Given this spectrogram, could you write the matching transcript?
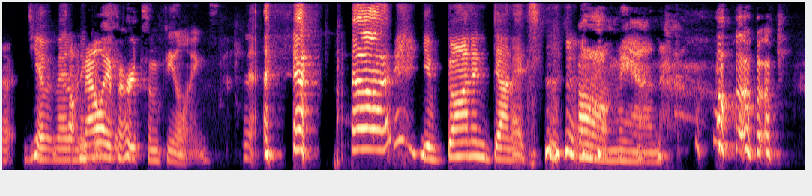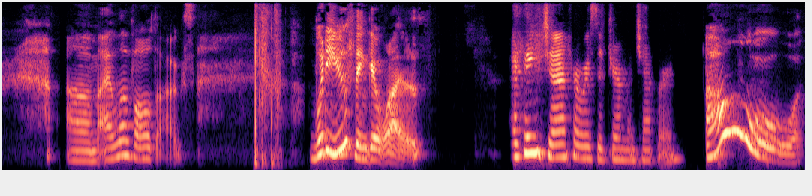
Uh, You haven't met him. now I've hurt some feelings. You've gone and done it. Oh man. um, I love all dogs. What do you think it was? I think Jennifer was a German Shepherd. Oh,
